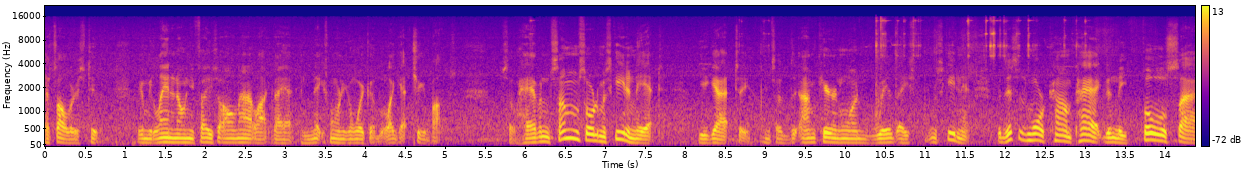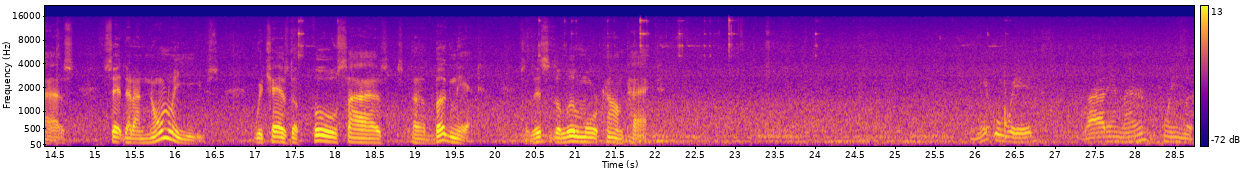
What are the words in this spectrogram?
That's all there is to it. You're to be landing on your face all night like that and next morning you're to wake up like that chicken pox. So having some sort of mosquito net, you got to. And so I'm carrying one with a mosquito net. But this is more compact than the full size set that I normally use, which has the full size uh, bug net. So this is a little more compact. And it will wedge right in there between the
